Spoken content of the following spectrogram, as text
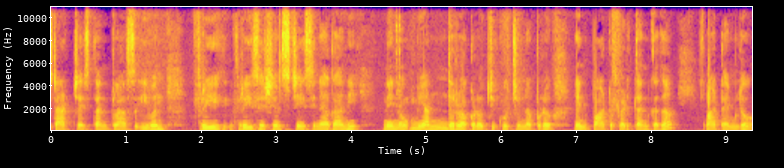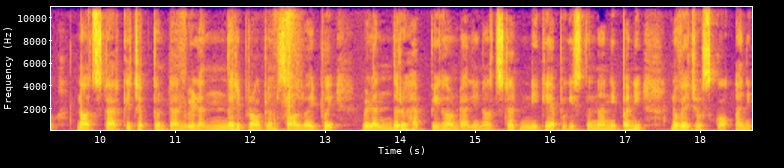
స్టార్ట్ చేస్తాను class even free free sessions చేసినా కానీ నేను మీ అందరూ అక్కడ వచ్చి కూర్చున్నప్పుడు నేను పాట పెడతాను కదా ఆ టైంలో నార్త్ స్టార్కే చెప్తుంటాను. వీళ్ళందరి ప్రాబ్లమ్స్ సాల్వ్ అయిపోయి వీళ్ళందరూ హ్యాపీగా ఉండాలి. నార్త్ స్టార్ నీకే అప్పగిస్తున్నా నీ పని నువ్వే చూసుకో అని.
